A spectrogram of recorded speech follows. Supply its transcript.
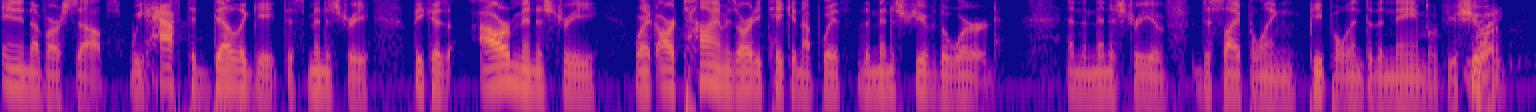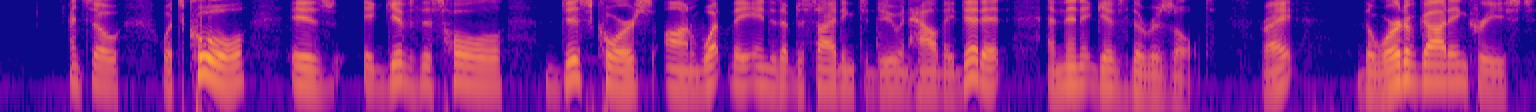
in and of ourselves. We have to delegate this ministry because our ministry, like our time, is already taken up with the ministry of the word and the ministry of discipling people into the name of Yeshua. Right. And so what's cool is it gives this whole discourse on what they ended up deciding to do and how they did it, and then it gives the result, right? The word of God increased,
